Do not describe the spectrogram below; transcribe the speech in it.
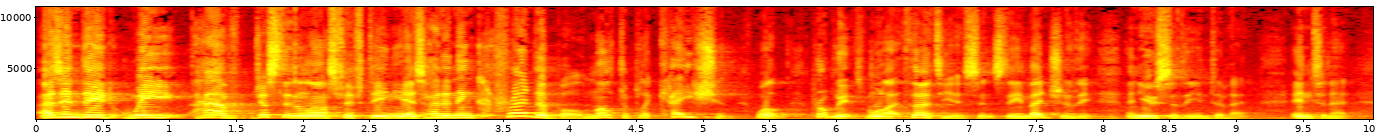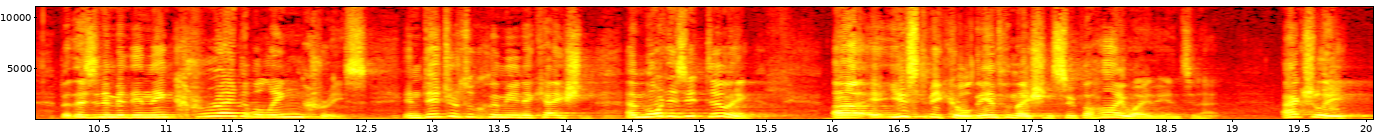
As indeed we have, just in the last 15 years, had an incredible multiplication. Well, probably it's more like 30 years since the invention of the, and use of the internet. internet. But there's been an incredible increase in digital communication. And what is it doing? Uh, it used to be called the information superhighway, the internet. Actually,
